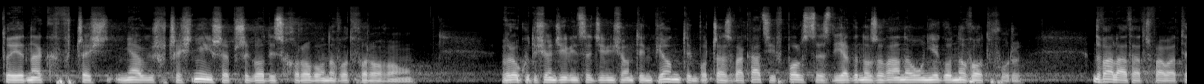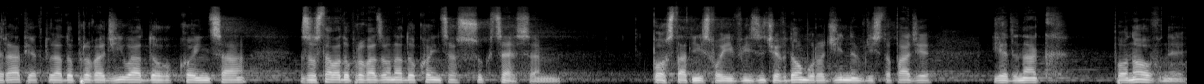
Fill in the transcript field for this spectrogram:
to jednak miał już wcześniejsze przygody z chorobą nowotworową. W roku 1995 podczas wakacji w Polsce zdiagnozowano u niego nowotwór. Dwa lata trwała terapia, która doprowadziła do końca, została doprowadzona do końca z sukcesem. Po ostatniej swojej wizycie w domu rodzinnym w listopadzie jednak ponowny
